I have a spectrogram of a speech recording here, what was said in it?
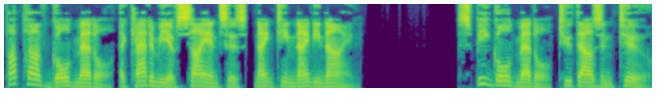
Popov Gold Medal Academy of Sciences 1999 SPIE Gold Medal 2002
